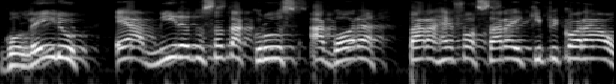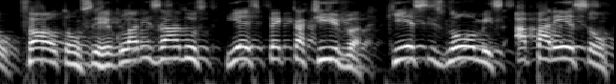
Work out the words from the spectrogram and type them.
Goleiro é a mira do Santa Cruz agora para reforçar a equipe coral. Faltam ser regularizados e a expectativa que esses nomes apareçam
